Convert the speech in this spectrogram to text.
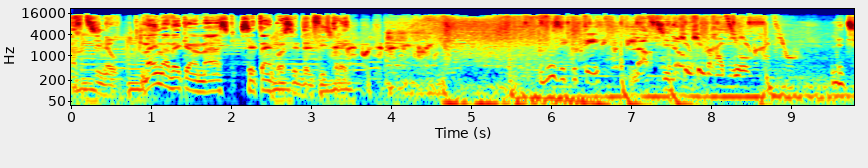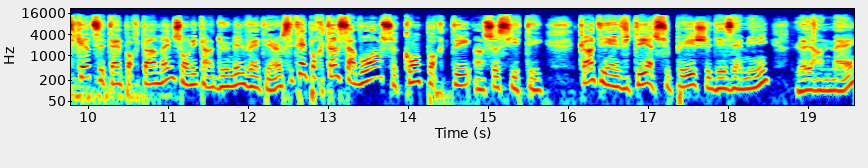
Martino. Même avec un masque, c'est impossible de le filtrer. Vous écoutez Martino. Cube Radio. L'étiquette, c'est important, même si on est en 2021. C'est important savoir se comporter en société. Quand tu es invité à souper chez des amis, le lendemain,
